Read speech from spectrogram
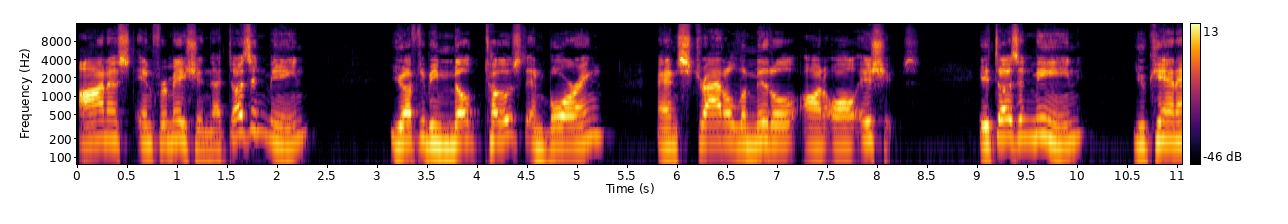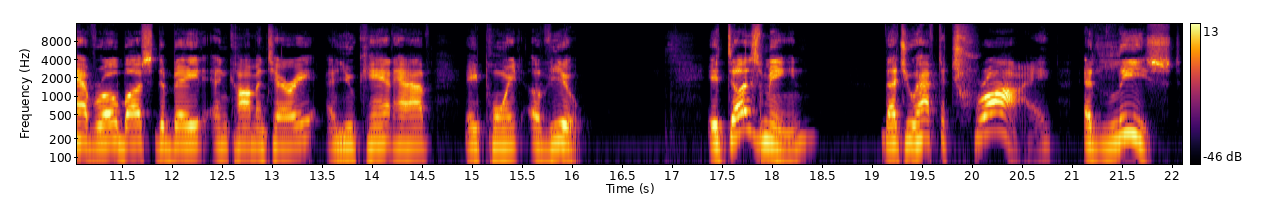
honest information. That doesn't mean you have to be milk toast and boring and straddle the middle on all issues. It doesn't mean you can't have robust debate and commentary and you can't have a point of view. It does mean that you have to try at least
